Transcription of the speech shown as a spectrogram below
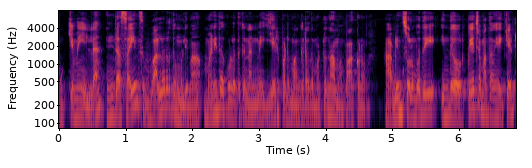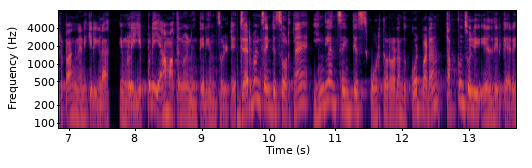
முக்கியமே இல்லை. இந்த சயின்ஸ் வளர்றது மூலிமா மனித குலத்துக்கு நன்மை ஏற்படுமாங்கிறது மட்டும் தான் நம்ம பார்க்கணும். அப்படின்னு சொல்லும்போது இந்த ஒரு பேச்சை மற்றவங்க கேட்டிருப்பாங்கன்னு நினைக்கிறீங்களா? இவங்களை எப்படி ஏமாத்தணும் எனக்கு தெரியும்னு சொல்லிட்டு. ஜெர்மன் சயின்டிஸ்ட் ஒருத்தன் இங்கிலாந்து சயின்டிஸ்ட் ஒருத்தரோட அந்த கோட்பாடை தப்புன்னு சொல்லி எழுதியிருக்காரு.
